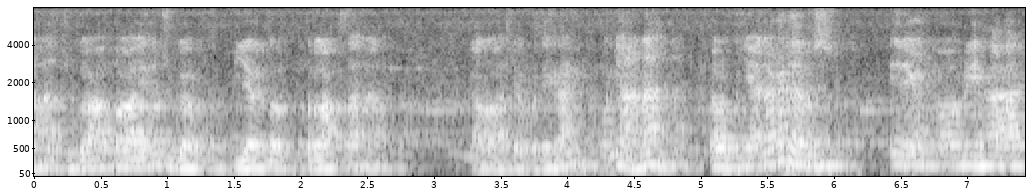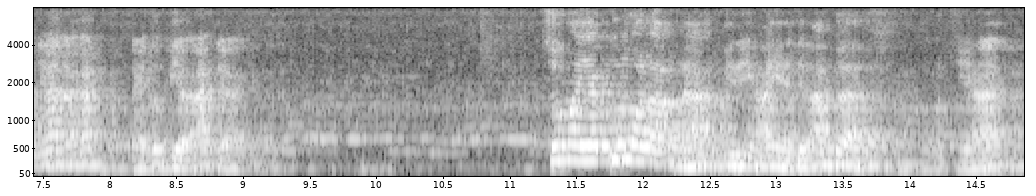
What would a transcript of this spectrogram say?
anak juga apa itu juga biar ter terlaksana. Kalau ada pernikahan punya anak kalau punya anak kan harus ini kan pemeliharaannya anak kan nah itu biar ada gitu Sumayakum wal abna biri ayatil abah. Nah, kemudian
